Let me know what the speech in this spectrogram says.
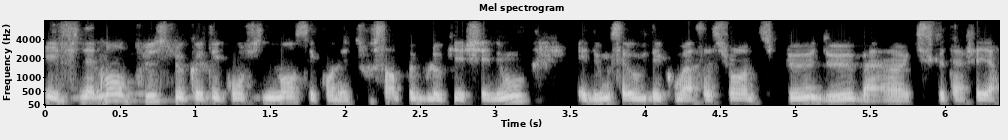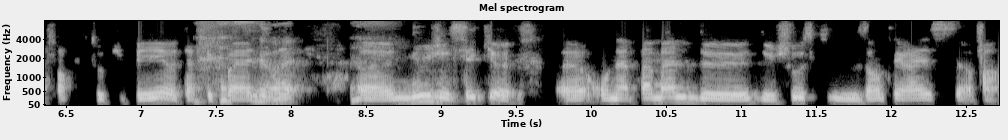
Et finalement, en plus, le côté confinement, c'est qu'on est tous un peu bloqués chez nous. Et donc, ça ouvre des conversations un petit peu de ben, qu'est-ce que tu as fait hier soir pour t'occuper Tu as fait quoi à dîner? Nous, je sais que on a pas mal de, de choses qui nous intéressent. Enfin,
